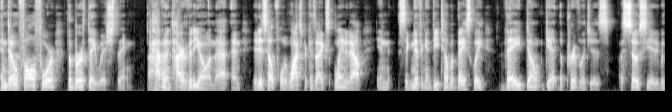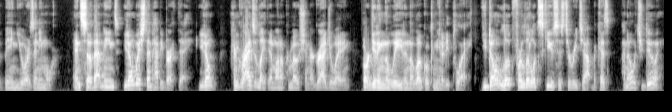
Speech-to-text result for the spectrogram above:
And don't fall for the birthday wish thing. I have an entire video on that, and it is helpful to watch because I explain it out in significant detail. But basically, they don't get the privileges associated with being yours anymore. And so that means you don't wish them happy birthday. You don't congratulate them on a promotion or graduating or getting the lead in the local community play. You don't look for little excuses to reach out because I know what you're doing.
